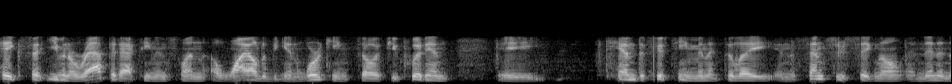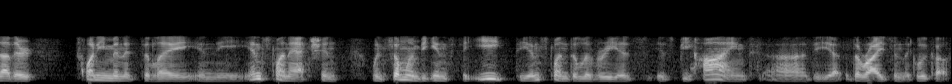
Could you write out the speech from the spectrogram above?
takes a, even a rapid acting insulin a while to begin working. So if you put in a 10 to 15 minute delay in the sensor signal and then another 20 minute delay in the insulin action, when someone begins to eat, the insulin delivery is is behind uh, the uh, the rise in the glucose.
